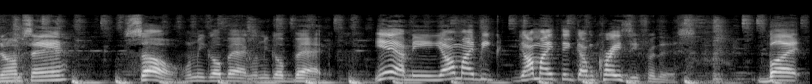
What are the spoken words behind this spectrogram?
Know what I'm saying? So, let me go back. Let me go back. Yeah, I mean, y'all might be y'all might think I'm crazy for this. But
